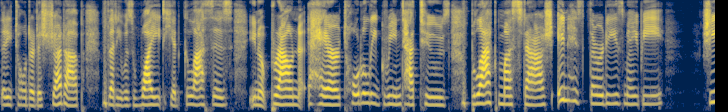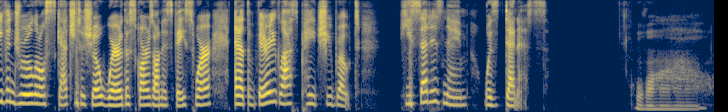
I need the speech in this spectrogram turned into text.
that he told her to shut up, that he was white, he had glasses, you know, brown hair, totally green tattoos, black mustache, in his 30s maybe. She even drew a little sketch to show where the scars on his face were, and at the very last page she wrote, he said his name was Dennis. Wow.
